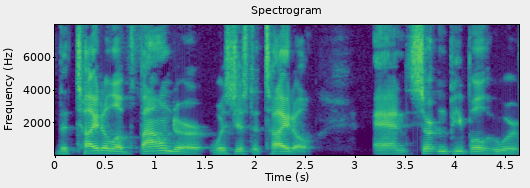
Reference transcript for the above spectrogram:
the title of founder was just a title, and certain people who were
